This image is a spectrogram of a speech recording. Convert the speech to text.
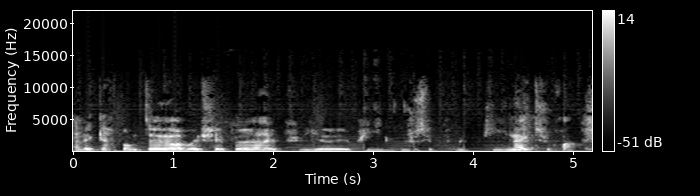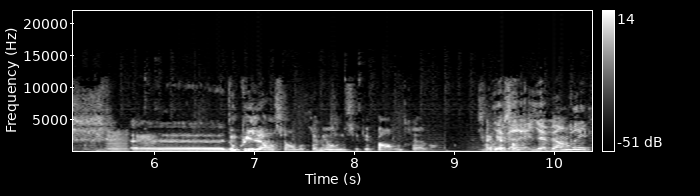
avec Carpenter, Wave Shaper et puis euh, et puis je sais plus qui Knight je crois. Mm. Euh, donc oui là on s'est rencontrés mais on ne s'était pas rencontrés avant. Ça Il y, casse un avait, il y avait un brief.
